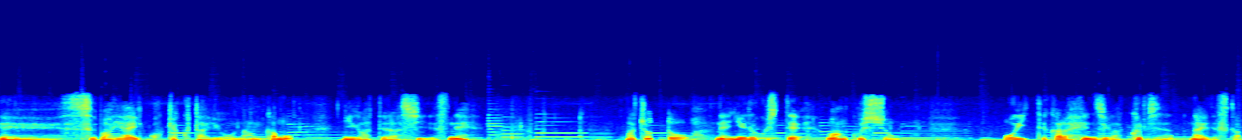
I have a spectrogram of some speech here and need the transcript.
えー、素早い顧客対応なんかも苦手らしいですね。まあ、ちょっと、ね、入力してワンクッション置いてから返事が来るじゃないですか。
